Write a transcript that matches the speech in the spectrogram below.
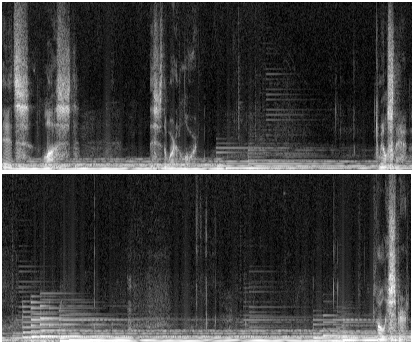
its lust. This is the word of the Lord. Can we all stand? Holy Spirit,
